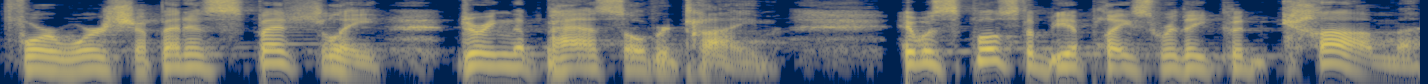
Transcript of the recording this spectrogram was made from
for worship, and especially during the Passover time. It was supposed to be a place where they could come,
